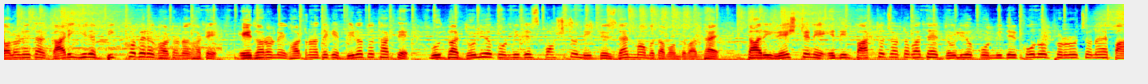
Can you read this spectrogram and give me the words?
দলনেতার গাড়ি ঘিরে বিক্ষোভেরও ঘটনা ঘটে। এই ধরনের ঘটনা থেকে বিরত থাকতে বুধবার দলীয় কর্মীদের স্পষ্ট নির্দেশ দেন মমতা বন্দ্যোপাধ্যায়। তারই রেশ টেনে এদিন পার্থ চট্টোপাধ্যায় দলীয় কর্মীদের কোনো প্ররোচনায় পা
